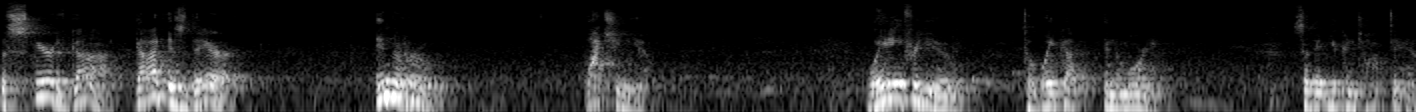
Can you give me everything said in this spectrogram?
The Spirit of God. God is there in the room, watching you, waiting for you to wake up in the morning so that you can talk to Him.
